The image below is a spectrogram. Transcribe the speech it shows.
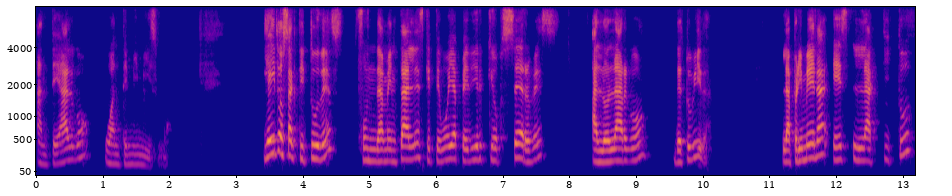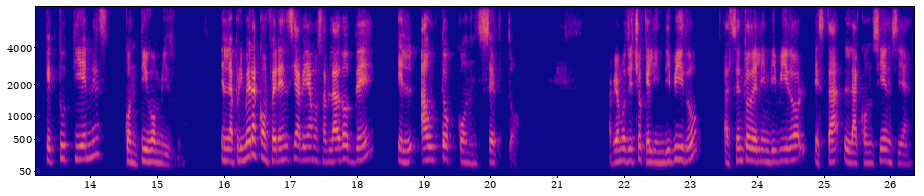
ante algo o ante mí mismo. Y hay dos actitudes fundamentales que te voy a pedir que observes a lo largo de tu vida. La primera es la actitud que tú tienes contigo mismo. En la primera conferencia habíamos hablado de el autoconcepto. Habíamos dicho que el individuo, al centro del individuo está la conciencia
